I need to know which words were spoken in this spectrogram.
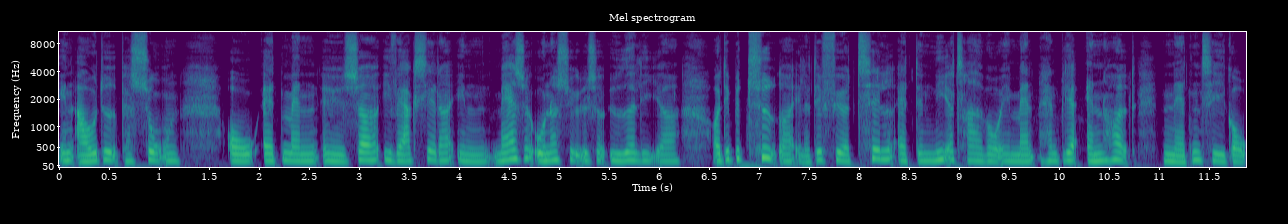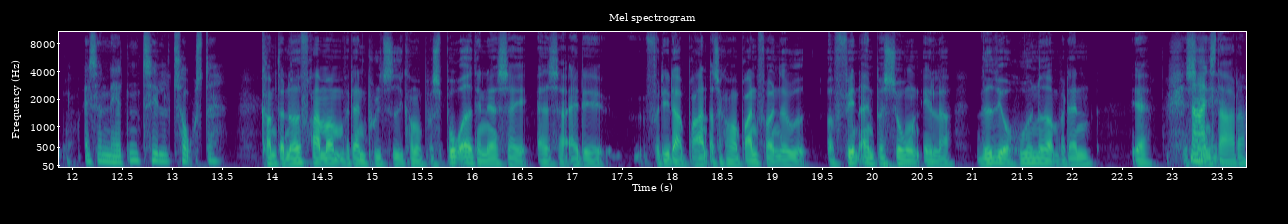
en afdød person, og at man så iværksætter en masse undersøgelser yderligere. Og det betyder, eller det fører til, at den 39-årige mand, han bliver anholdt natten til i går, altså natten til torsdag. Kom der noget frem om, hvordan politiet kommer på sporet af den her sag? Altså er det fordi der er brand, og så kommer brandfolkene ud og finder en person, eller ved vi overhovedet noget om, hvordan ja, sagen Nej, starter?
